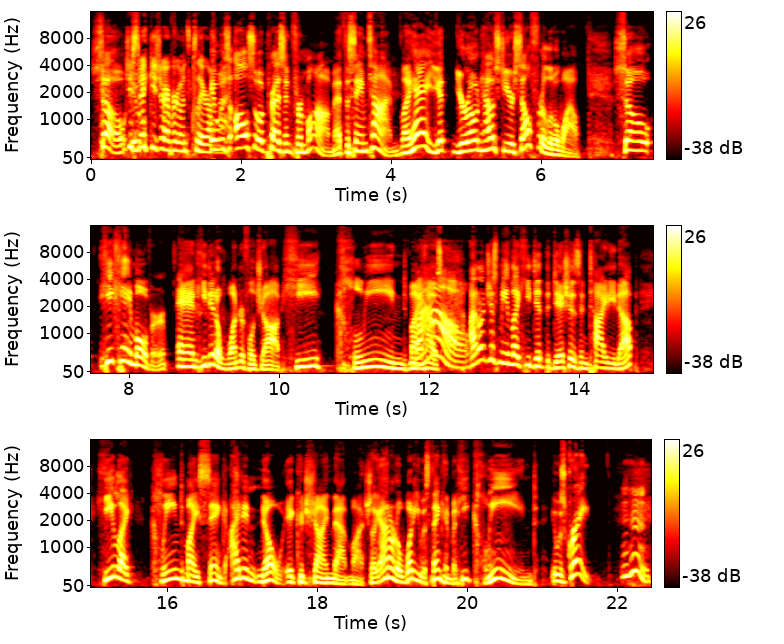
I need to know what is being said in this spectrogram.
So just it- making sure everyone's clear on it was also a present for mom at the same time. Like, hey, you get your own house to yourself for a little while. So he came over and he did a wonderful job. He cleaned my Wow. house. I don't just mean like he did the dishes and tidied up. He like cleaned my sink. I didn't know it could shine that much. Like, I don't know what he was thinking, but he cleaned. It was great. Then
